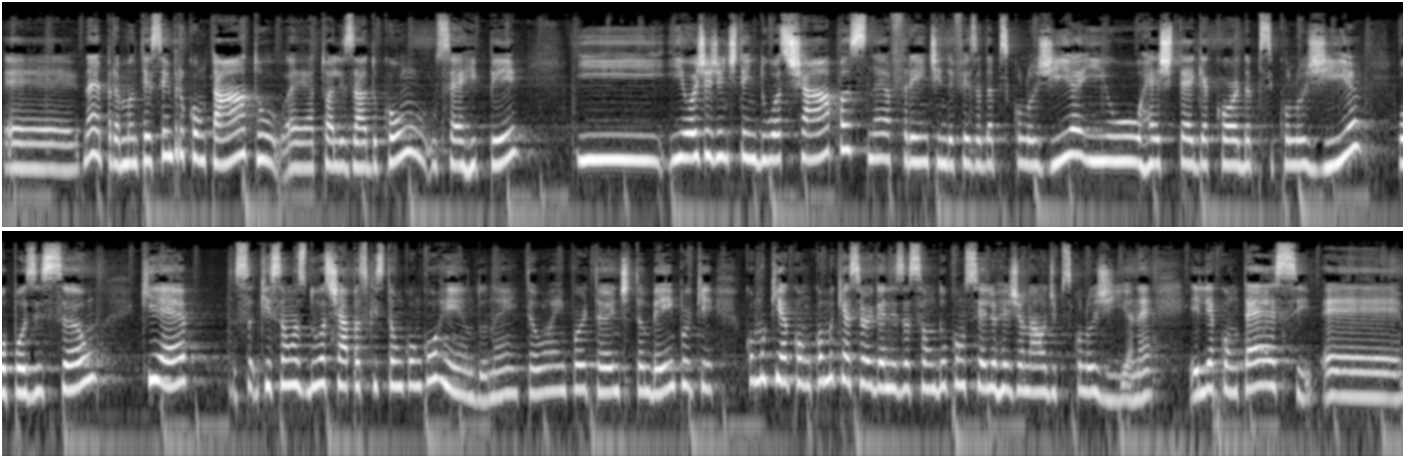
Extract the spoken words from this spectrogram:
é, né, para manter sempre o contato é, atualizado com o CRP. E, e, hoje a gente tem duas chapas, né, a frente em defesa da psicologia e o hashtag Acorda Psicologia, oposição, que é que são as duas chapas que estão concorrendo, né? Então é importante também porque como que, a, como que é essa organização do Conselho Regional de Psicologia, né? Ele acontece é,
